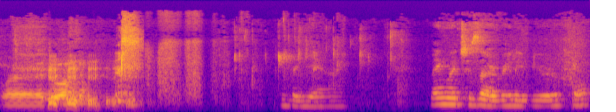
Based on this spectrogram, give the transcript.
or too often. But yeah, languages are really beautiful.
